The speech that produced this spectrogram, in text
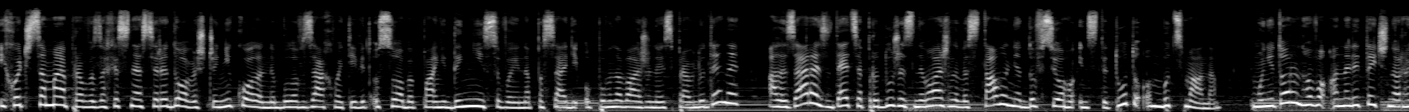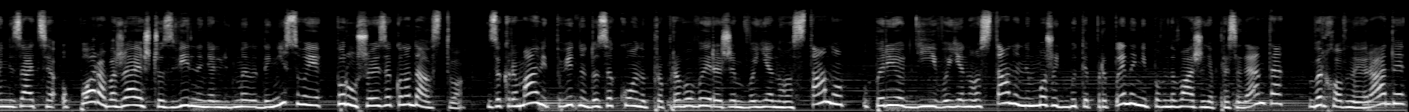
І, хоч саме правозахисне середовище ніколи не було в захваті від особи пані Денісової на посаді уповноваженої з прав людини, але зараз йдеться про дуже зневажливе ставлення до всього інституту омбудсмана. Моніторингово-аналітична організація ОПОРА вважає, що звільнення Людмили Денісової порушує законодавство. Зокрема, відповідно до закону про правовий режим воєнного стану, у період дії воєнного стану не можуть бути припинені повноваження президента, Верховної Ради,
